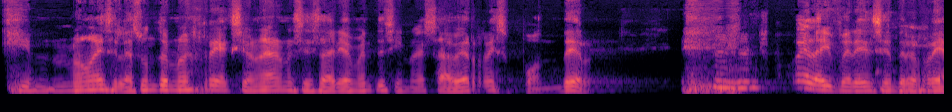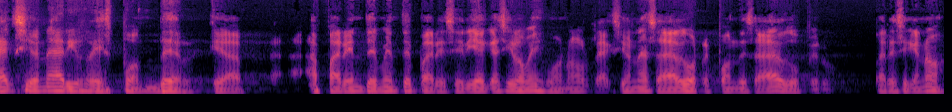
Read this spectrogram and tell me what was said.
que no es, el asunto no es reaccionar necesariamente, sino es saber responder. ¿Cuál es la diferencia entre reaccionar y responder? Que aparentemente parecería casi lo mismo, ¿no? Reaccionas a algo, respondes a algo, pero parece que no.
